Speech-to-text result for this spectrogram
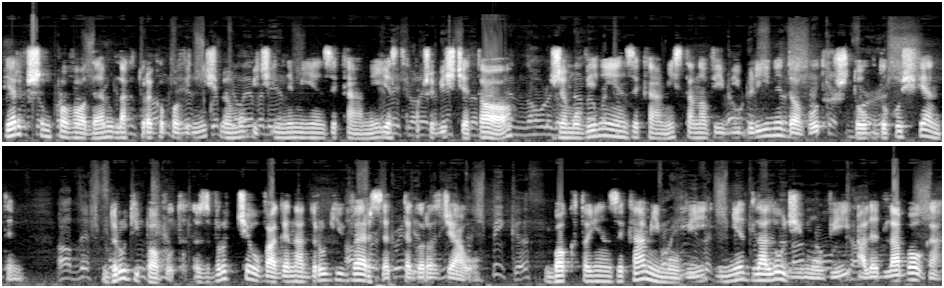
Pierwszym powodem, dla którego powinniśmy mówić innymi językami, jest oczywiście to, że mówienie językami stanowi biblijny dowód chrztu w Duchu Świętym. Drugi powód. Zwróćcie uwagę na drugi werset tego rozdziału. Bo kto językami mówi, nie dla ludzi mówi, ale dla Boga.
